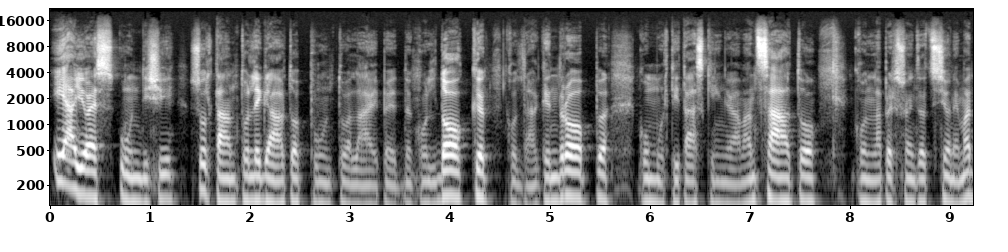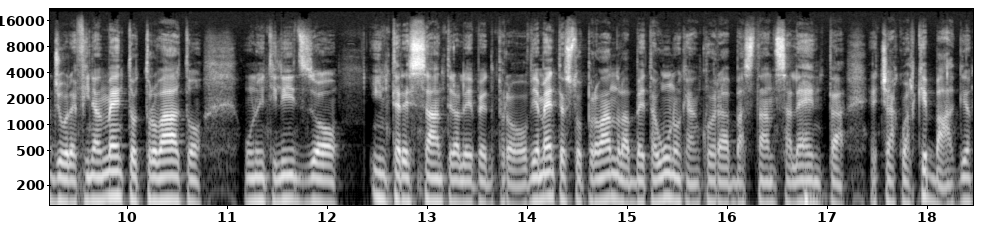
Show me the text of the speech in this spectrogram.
e iOS 11 soltanto legato appunto all'iPad, col dock, col drag and drop, con multitasking avanzato, con la personalizzazione maggiore. Finalmente ho trovato un utilizzo interessante dall'iPad Pro. Ovviamente sto provando la beta 1 che è ancora abbastanza lenta e c'ha qualche bug,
